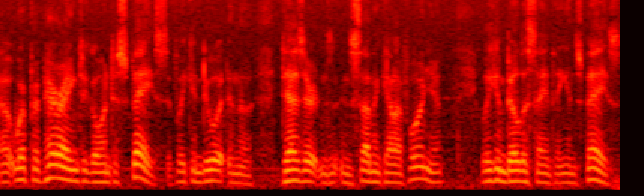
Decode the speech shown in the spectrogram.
Uh, we're preparing to go into space. If we can do it in the desert in, in Southern California, we can build the same thing in space.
